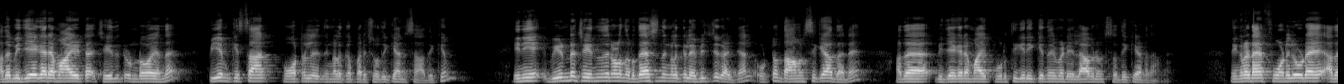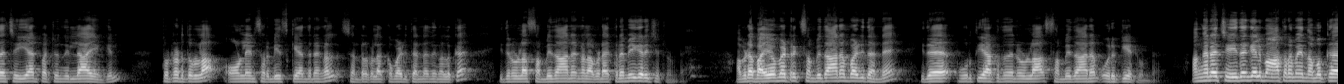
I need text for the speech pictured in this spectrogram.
അത് വിജയകരമായിട്ട് ചെയ്തിട്ടുണ്ടോ എന്ന് പി എം കിസാൻ പോർട്ടലിൽ നിങ്ങൾക്ക് പരിശോധിക്കാൻ സാധിക്കും. ഇനി വീണ്ടും ചെയ്യുന്നതിനുള്ള നിർദ്ദേശം നിങ്ങൾക്ക് ലഭിച്ചു കഴിഞ്ഞാൽ ഒട്ടും താമസിക്കാതെ തന്നെ അത് വിജയകരമായി പൂർത്തീകരിക്കുന്നതിന് വേണ്ടി എല്ലാവരും ശ്രദ്ധിക്കേണ്ടതാണ്. നിങ്ങളുടെ ഫോണിലൂടെ അത് ചെയ്യാൻ പറ്റുന്നില്ല എങ്കിൽ തൊട്ടടുത്തുള്ള ഓൺലൈൻ സർവീസ് കേന്ദ്രങ്ങൾ സെന്ററുകളൊക്കെ വഴി തന്നെ നിങ്ങൾക്ക് ഇതിനുള്ള സംവിധാനങ്ങൾ അവിടെ ക്രമീകരിച്ചിട്ടുണ്ട്. അവിടെ ബയോമെട്രിക് സംവിധാനം വഴി തന്നെ ഇത് പൂർത്തിയാക്കുന്നതിനുള്ള സംവിധാനം ഒരുക്കിയിട്ടുണ്ട്. അങ്ങനെ ചെയ്തെങ്കിൽ മാത്രമേ നമുക്ക്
